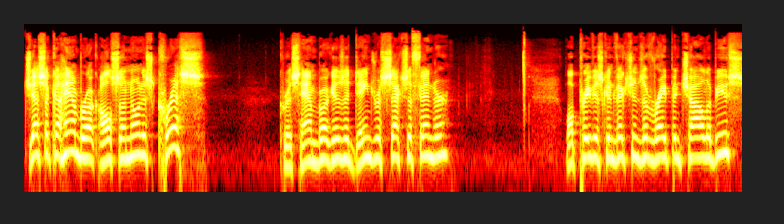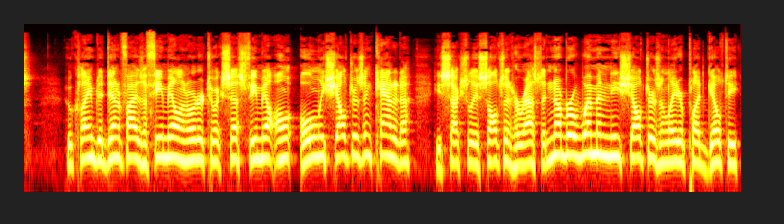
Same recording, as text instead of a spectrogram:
Jessica Hambrook, also known as Chris. Chris Hambrook is a dangerous sex offender while previous convictions of rape and child abuse, who claimed to identify as a female in order to access female only shelters in Canada. He sexually assaulted and harassed a number of women in these shelters and later pled guilty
